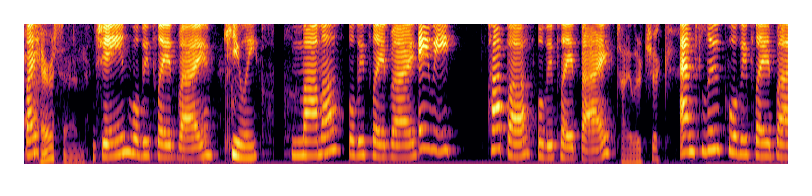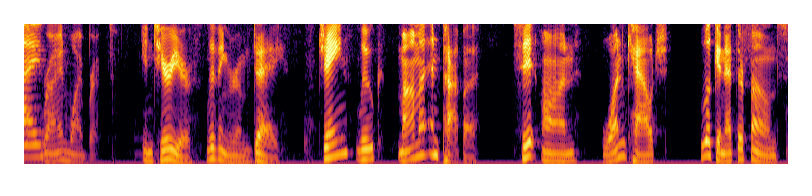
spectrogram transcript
by Harrison. Jane will be played by keely Mama will be played by Amy. Papa will be played by Tyler Chick. and Luke will be played by Ryan Weibrecht. Interior, living room, day. Jane, Luke, Mama, and Papa sit on one couch looking at their phones.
